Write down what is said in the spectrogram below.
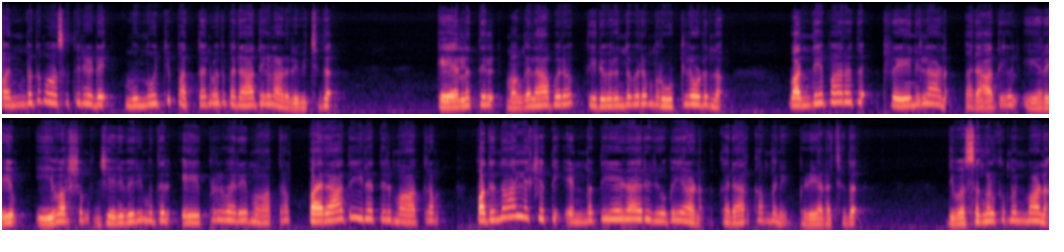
ഒൻപത് മാസത്തിനിടെ മുന്നൂറ്റി പത്തൊൻപത് പരാതികളാണ് ലഭിച്ചത്. കേരളത്തിൽ മംഗലാപുരം തിരുവനന്തപുരം റൂട്ടിലോടുന്ന വന്ദേഭാരത് ട്രെയിനിലാണ് പരാതികൾ ഏറെയും. ഈ വർഷം ജനുവരി മുതൽ ഏപ്രിൽ വരെ മാത്രം പരാതി ഇനത്തിൽ മാത്രം പതിനാല് ലക്ഷത്തി എൺപത്തി ഏഴായിരം രൂപയാണ് കരാർ കമ്പനി പിഴയടച്ചത്. ദിവസങ്ങൾക്ക് മുൻപാണ്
